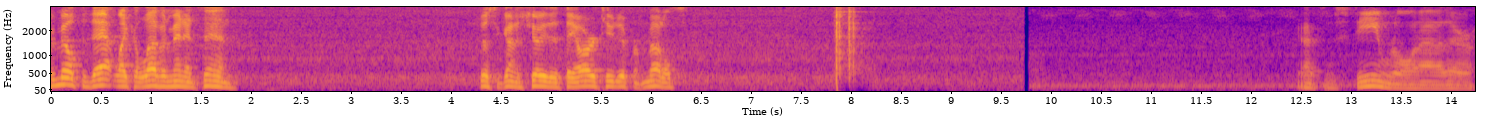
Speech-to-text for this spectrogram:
We melted that like 11 minutes in. Just to kind of show you that they are two different metals. Got some steam rolling out of there.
